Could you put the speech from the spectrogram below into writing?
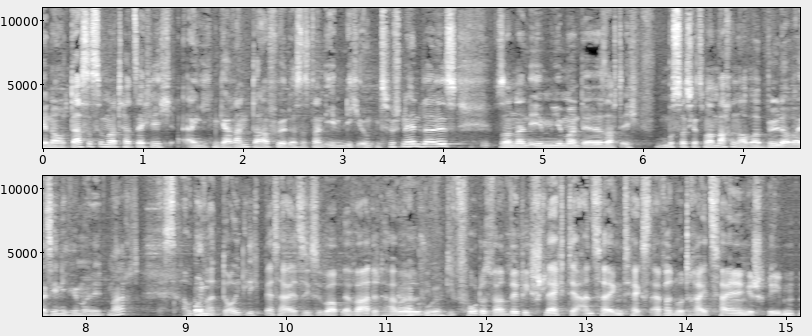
Genau, das ist immer tatsächlich eigentlich ein Garant dafür, dass es dann eben nicht irgendein Zwischenhändler ist, sondern eben jemand, der sagt, ich muss das jetzt mal machen, aber Bilder weiß ich nicht, wie man das macht. Das Auto war deutlich besser, als ich es überhaupt erwartet habe. Ja, cool. die, die Fotos waren wirklich schlecht, der Anzeigentext einfach nur drei Zeilen geschrieben.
